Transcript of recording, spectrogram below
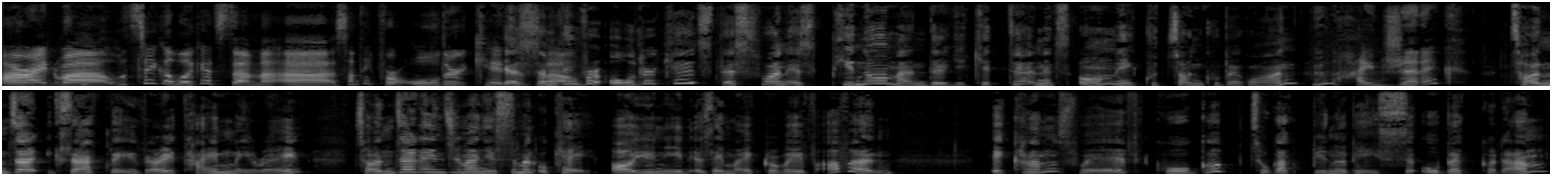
All right. Well, let's take a look at some uh, something for older kids Yes, as something well. for older kids. This one is 비누 만들기 키트, and it's only 9,900원. Ooh, hygienic. 전자, exactly, very timely, right? 전자레인지만 있으면 okay. All you need is a microwave oven. It comes with 고급 조각 비누 베이스 500g,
